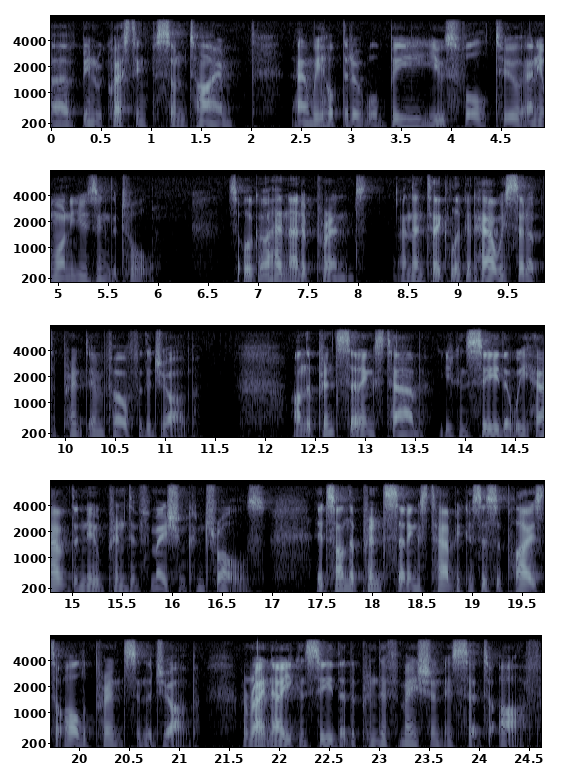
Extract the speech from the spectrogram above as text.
have been requesting for some time and we hope that it will be useful to anyone using the tool. So we'll go ahead and add a print and then take a look at how we set up the print info for the job. On the print settings tab you can see that we have the new print information controls. It's on the print settings tab because this applies to all the prints in the job. And right now you can see that the print information is set to off.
